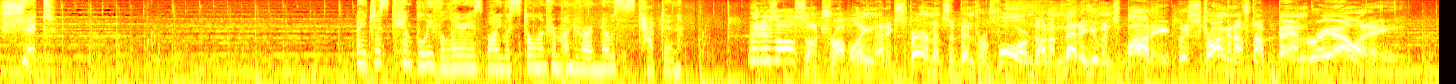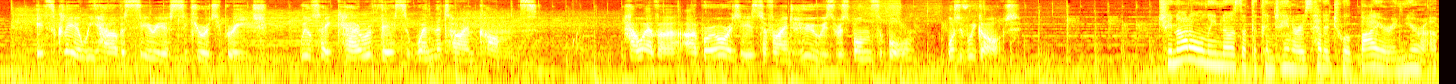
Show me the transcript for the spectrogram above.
Shit! I just can't believe Valeria's body was stolen from under our noses, Captain. It is also troubling that experiments have been performed on a metahuman's body who's strong enough to bend reality. It's clear we have a serious security breach. We'll take care of this when the time comes. However, our priority is to find who is responsible. What have we got? Chinado only knows that the container is headed to a buyer in Europe,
